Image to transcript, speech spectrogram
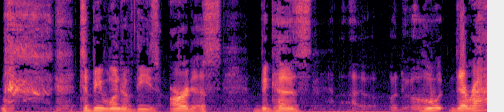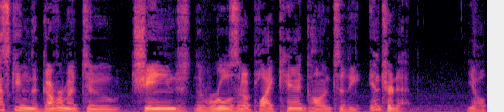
to be one of these artists because who they're asking the government to change the rules and apply CanCon to the internet. You know,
